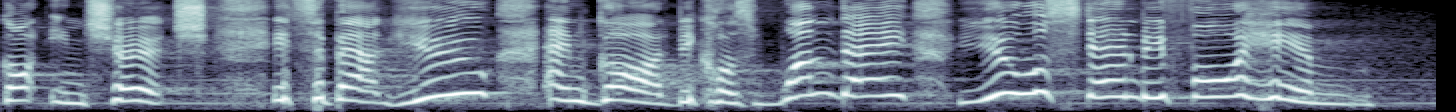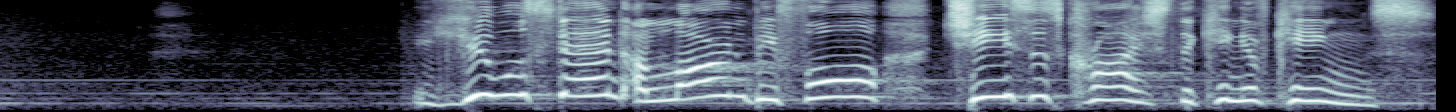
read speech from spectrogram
got in church. It's about you and God because one day you will stand before Him. You will stand alone before Jesus Christ, the King of Kings.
